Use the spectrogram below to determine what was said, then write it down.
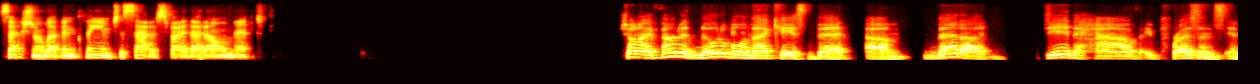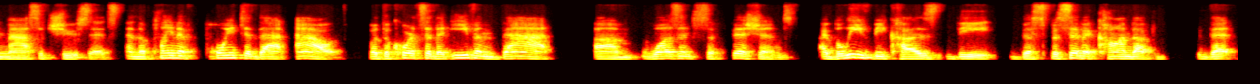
Section 11 claim to satisfy that element. Sean, I found it notable in that case that um, Meta did have a presence in Massachusetts, and the plaintiff pointed that out, but the court said that even that um, wasn't sufficient. I believe because the the specific conduct that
